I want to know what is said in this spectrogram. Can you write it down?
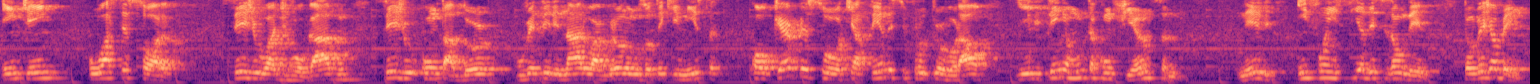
em quem o assessora, seja o advogado, seja o contador, o veterinário, o agrônomo, o zootecnista, qualquer pessoa que atenda esse produtor rural e ele tenha muita confiança nele, influencia a decisão dele. Então veja bem,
